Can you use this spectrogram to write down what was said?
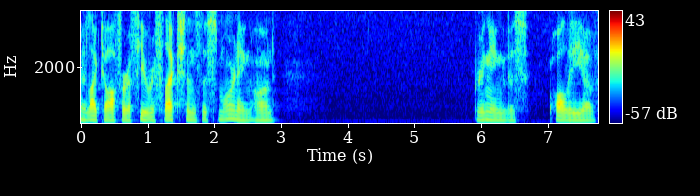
I'd like to offer a few reflections this morning on bringing this quality of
